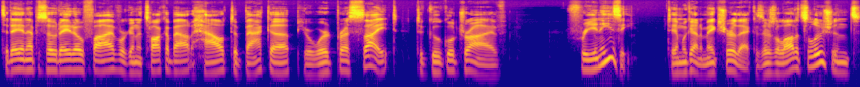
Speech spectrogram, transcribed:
Today, in episode 805, we're going to talk about how to back up your WordPress site to Google Drive free and easy. Tim, we got to make sure that because there's a lot of solutions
